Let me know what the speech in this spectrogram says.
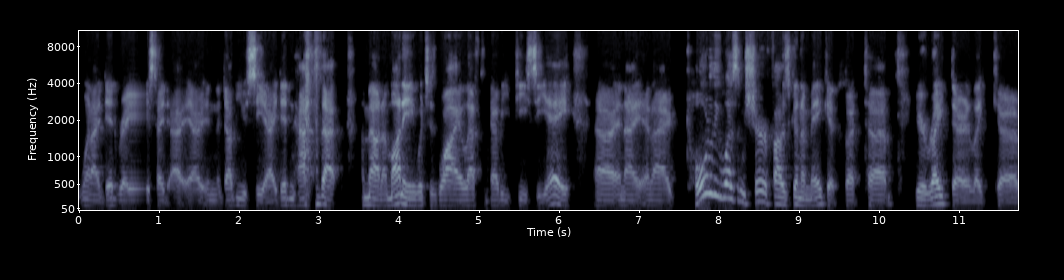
when I did race I, I, in the WC, I didn't have that amount of money, which is why I left WPCA. Uh, and I and I totally wasn't sure if I was going to make it. But uh, you're right there. Like uh,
